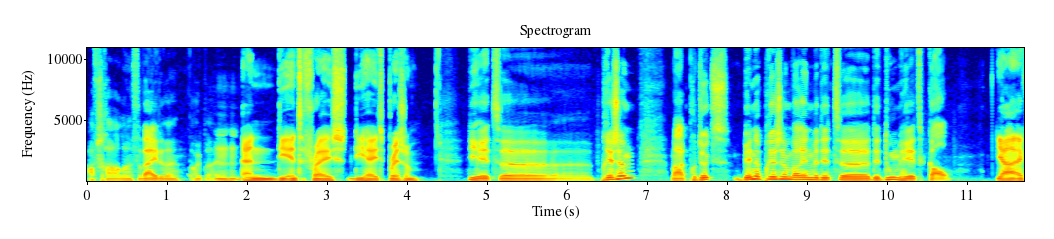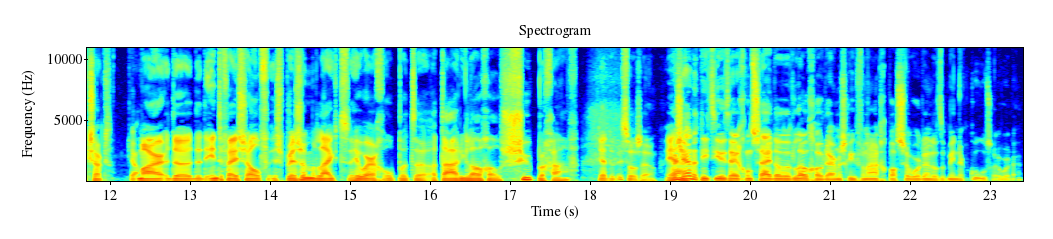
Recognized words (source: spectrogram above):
afschalen, verwijderen, uitbreiden. Mhm. En die interface die heet Prism. Die heet eh, Prism. Maar het product binnen Prism waarin we dit, eh, dit doen heet Calm. Ja, exact. Ja. Maar de, de, de interface zelf is Prism. Lijkt heel erg op het eh, Atari-logo. Super gaaf. Ja, dat is wel zo. Ja. Als jij dat niet hier tegen ons zei dat het logo daar misschien van aangepast zou worden en dat het minder cool zou worden.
